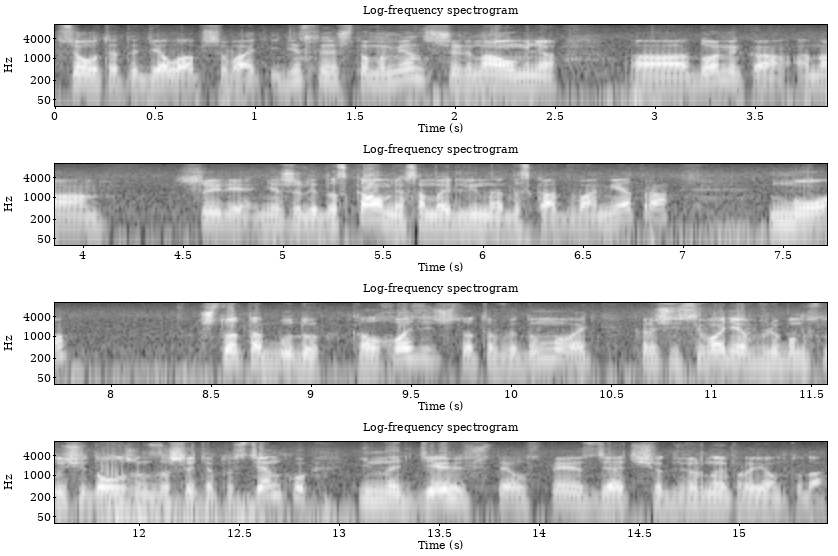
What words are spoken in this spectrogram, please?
все вот это дело обшивать. Единственное, что момент, ширина у меня а, домика, она шире, нежели доска, у меня самая длинная доска 2 метра, но что-то буду колхозить, что-то выдумывать. Короче, сегодня в любом случае должен зашить эту стенку и надеюсь, что я успею сделать еще дверной проем туда.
